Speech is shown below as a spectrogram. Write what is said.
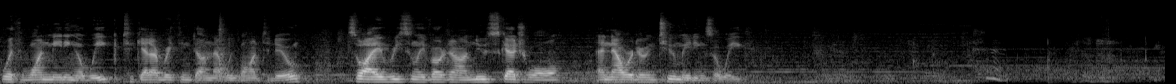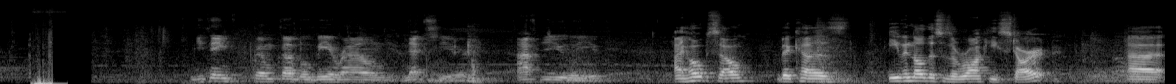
with one meeting a week to get everything done that we want to do. So I recently voted on a new schedule, and now we're doing two meetings a week. Do you think film club will be around next year after you leave? I hope so because even though this is a rocky start, uh,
